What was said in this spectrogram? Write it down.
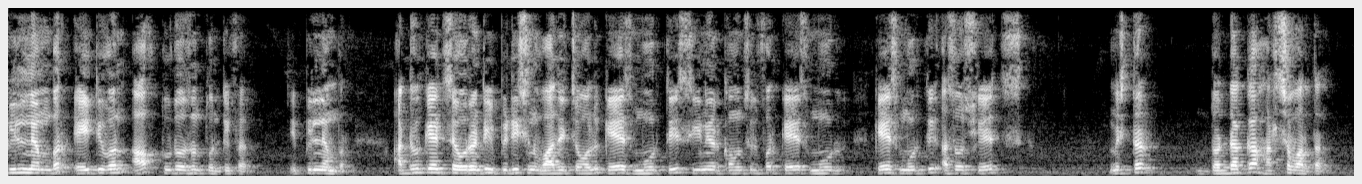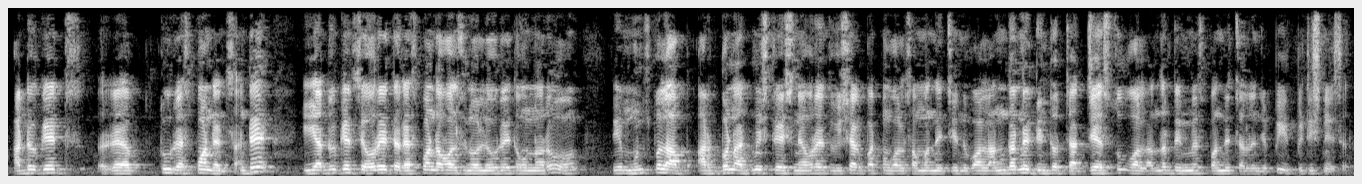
PIL number eighty one of two thousand twenty five ఈ పిల్ నెంబర్. అడ్వకేట్స్ ఎవరంటే ఈ పిటిషన్ వాదించే వాళ్ళు KS Murthy senior counsel for KS మూర్ KS Murthy associates mister Doddakka Harshavardhan advocates to respondents అంటే ఈ అడ్వకేట్స్ ఎవరైతే రెస్పాండ్ అవ్వాల్సిన వాళ్ళు ఎవరైతే ఉన్నారో ఈ మున్సిపల్ అబ్- అర్బన్ అడ్మినిస్ట్రేషన్ ఎవరైతే విశాఖపట్నం వాళ్ళకి సంబంధించింది వాళ్ళందరినీ దీంతో జడ్జ్ చేస్తూ వాళ్ళందరూ దీని మీద స్పందించాలని చెప్పి ఈ పిటిషన్ వేశారు.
